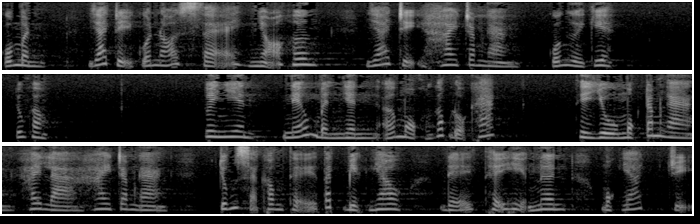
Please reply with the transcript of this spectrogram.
của mình giá trị của nó sẽ nhỏ hơn giá trị 200 ngàn của người kia. Đúng không? Tuy nhiên, nếu mình nhìn ở một góc độ khác, thì dù 100 ngàn hay là 200 ngàn, chúng sẽ không thể tách biệt nhau để thể hiện nên một giá trị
